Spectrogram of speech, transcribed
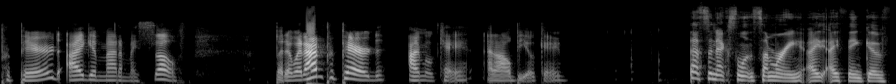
prepared, I get mad at myself. But when I'm prepared, I'm okay and I'll be okay. That's an excellent summary, I, I, think, of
